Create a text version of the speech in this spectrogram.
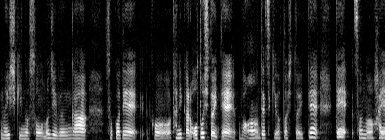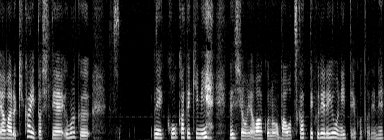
無意識の層の自分がそこでこう谷から落としといてボーンって突き落としといてでその這い上がる機会としてうまくね、効果的に セッションやワークの場を使ってくれるようにっていうことでね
